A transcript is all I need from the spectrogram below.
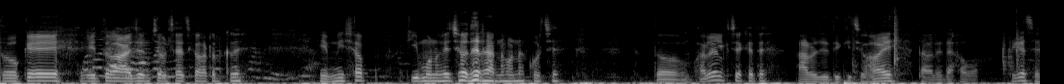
তো ওকে এই তো আয়োজন চলছে আজকে হঠাৎ করে। এমনি সব কি মনে হয়েছে ওদের রান্না বান্না করছে? তো ভালোই লাগছে খেতে। আরও যদি কিছু হয় তাহলে দেখাবো। ঠিক আছে?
